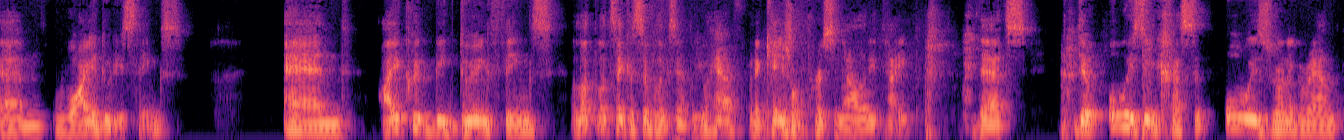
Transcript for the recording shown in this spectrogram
um, why I do these things, and I could be doing things. Let, let's take a simple example. You have an occasional personality type that's they're always doing chesed, always running around,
